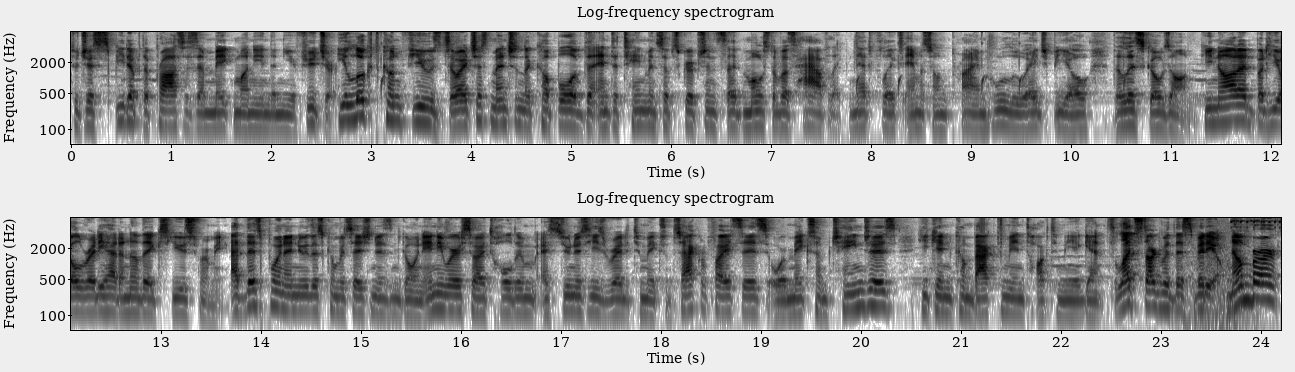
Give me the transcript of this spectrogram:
to just speed up the process and make money in the near future. He looked confused, so I just mentioned a couple of the entertainment subscriptions that most of us have like Netflix, Amazon Prime, Hulu, HBO, the list goes on. He nodded, but he already had another excuse for me. At this point, I knew this conversation isn't going anywhere, so I told him as soon as he's ready to make some sacrifices or make some changes, he can come back to me and talk to me again. So let's start with this video. Number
